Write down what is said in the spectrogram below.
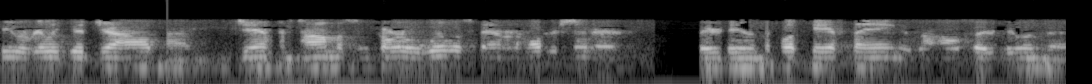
do a really good job. Um, Jeff and Thomas and Carl Willis down in Alderson are they're doing the club calf thing, is also doing the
